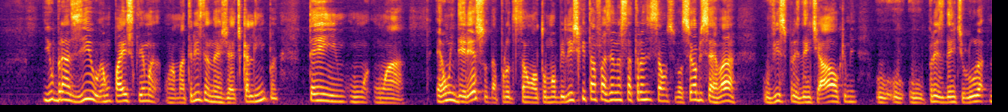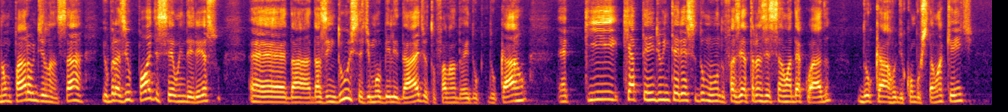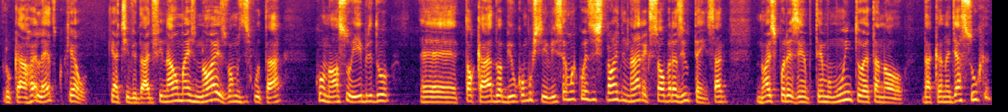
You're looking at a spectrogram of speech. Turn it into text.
E o Brasil é um país que tem uma, uma matriz energética limpa, tem um, uma é um endereço da produção automobilística que está fazendo essa transição. Se você observar, o vice-presidente Alckmin, o, o, o, presidente Lula não param de lançar e o Brasil pode ser o endereço é, da, das indústrias de mobilidade, eu estou falando aí do, do carro, é, que, que atende o interesse do mundo, fazer a transição adequada do carro de combustão a quente para o carro elétrico, que é, o, que é a atividade final, mas nós vamos disputar com o nosso híbrido é, tocado a biocombustível. Isso é uma coisa extraordinária que só o Brasil tem, sabe? Nós, por exemplo, temos muito etanol da cana-de-açúcar,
